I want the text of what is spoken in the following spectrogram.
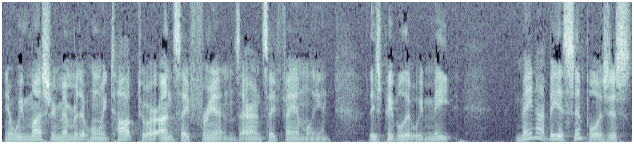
You know, we must remember that when we talk to our unsafe friends, our unsafe family, and these people that we meet, may not be as simple as just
